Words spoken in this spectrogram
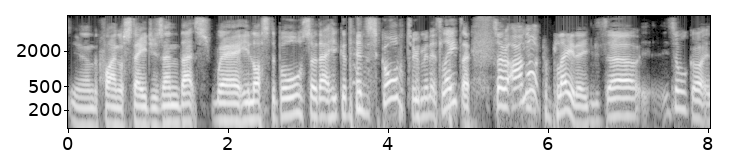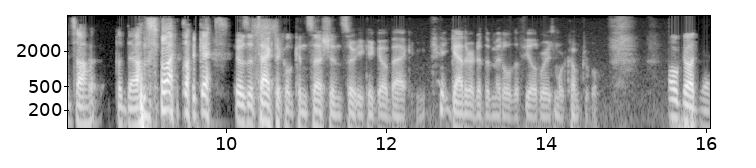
you know, in the final stages, and that's where he lost the ball so that he could then score two minutes later. So I'm not complaining. It's, uh, it's all got its up and downside, I guess. It was a tactical concession so he could go back and gather it at the middle of the field where he's more comfortable. Oh god, yes,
